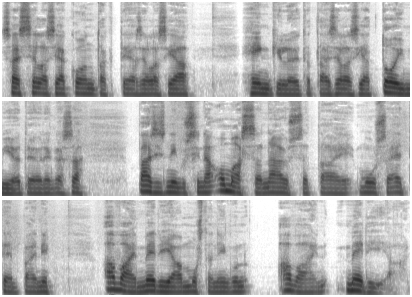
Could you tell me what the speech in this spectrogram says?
saisi sellaisia kontakteja, sellaisia henkilöitä tai sellaisia toimijoita, joiden kanssa pääsisi niin kuin siinä omassa näyssä tai muussa eteenpäin, niin avainmedia on musta niin kuin avainmediaan.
